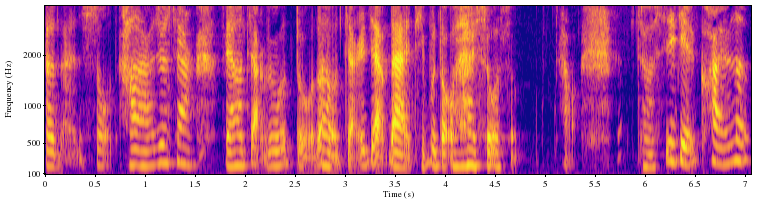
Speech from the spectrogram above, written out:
很难受的。好啦，就这样，不要讲那么多，然后讲一讲大家也听不懂我在说什么。好，除夕节快乐。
